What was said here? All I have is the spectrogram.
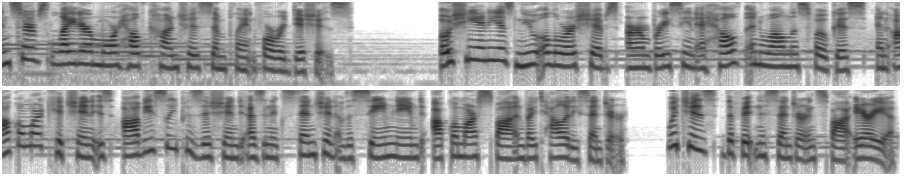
and serves lighter, more health conscious, and plant forward dishes. Oceania's new Allura ships are embracing a health and wellness focus, and Aquamar Kitchen is obviously positioned as an extension of the same named Aquamar Spa and Vitality Center, which is the fitness center and spa area.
